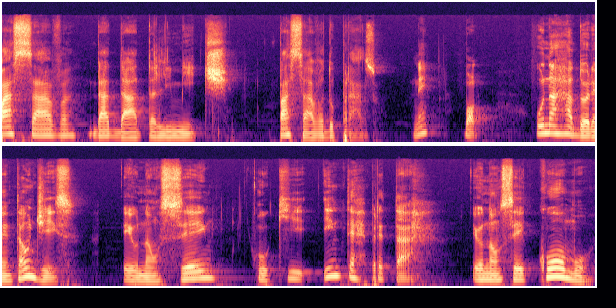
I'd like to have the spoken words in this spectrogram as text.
passava da data limite, passava do prazo, né? Bom, o narrador então diz: Eu não sei o que interpretar, eu não sei como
